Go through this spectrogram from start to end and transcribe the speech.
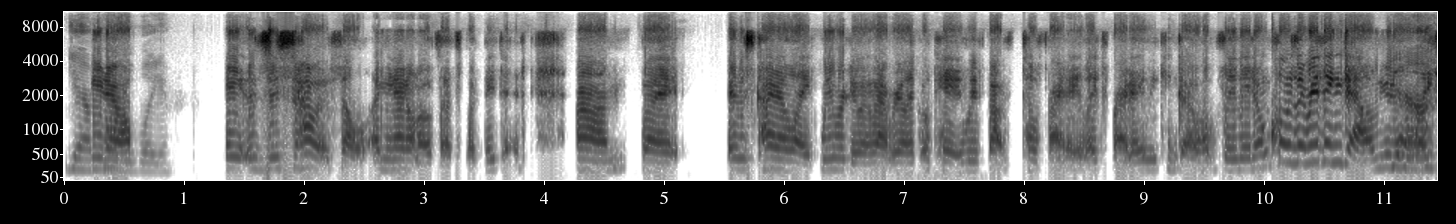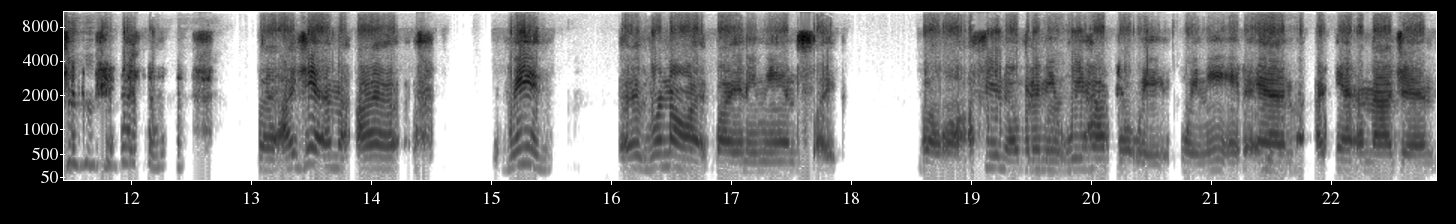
Yeah, you probably. Know? It was just how it felt. I mean, I don't know if that's what they did. Um, but it was kind of like we were doing that. We were like, okay, we've got till Friday. Like Friday, we can go. Hopefully, they don't close everything down. You know, yeah. but I can't. I we uh, we're not by any means like well off, you know. But I mean, we have what we we need, and yeah. I can't imagine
